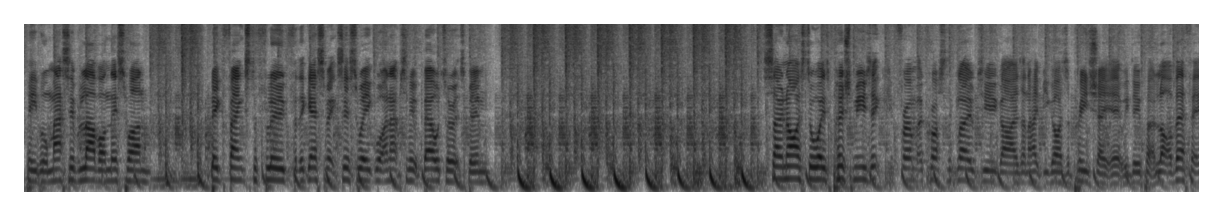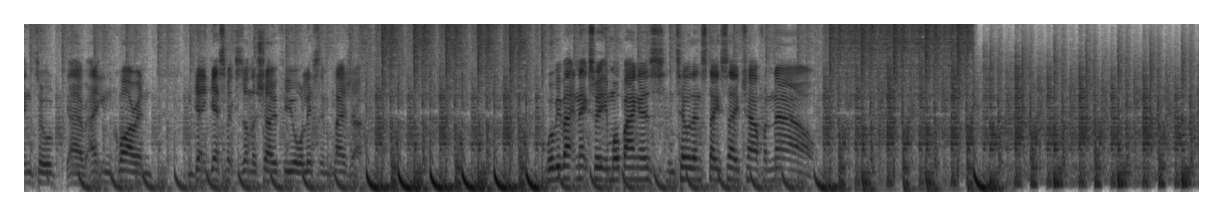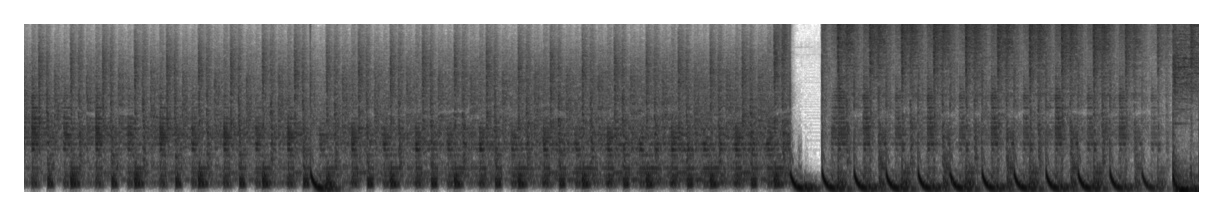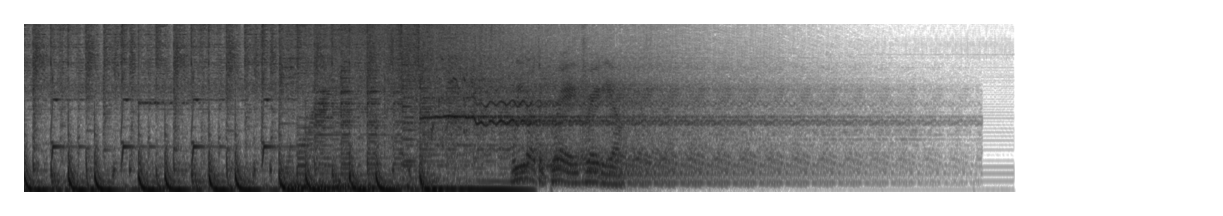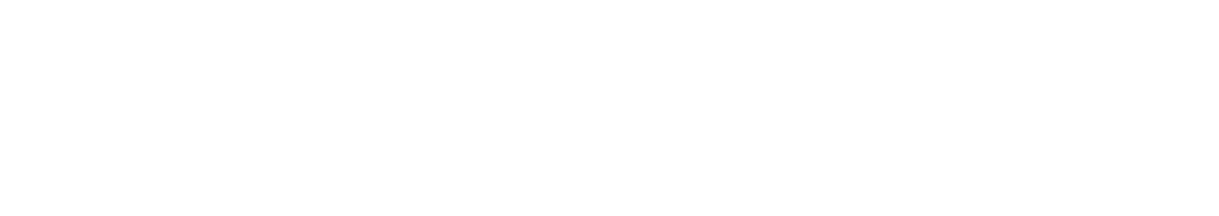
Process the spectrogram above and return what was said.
People. Massive love on this one. Big thanks to Flug for the guest mix this week. What an absolute belter it's been. So nice to always push music from across the globe to you guys, and I hope you guys appreciate it. We do put a lot of effort into uh, inquiring and getting guest mixes on the show for your listening pleasure. We'll be back next week with more bangers. Until then, stay safe. Ciao for now.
